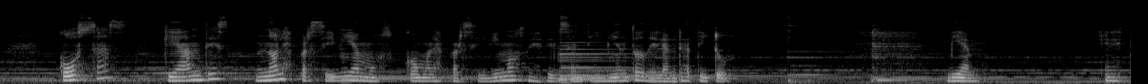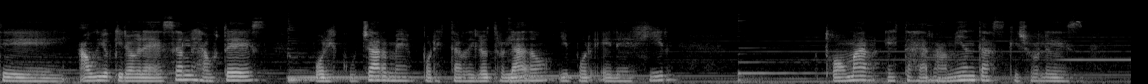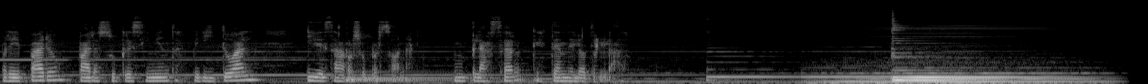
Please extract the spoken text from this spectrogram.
cosas que antes no las percibíamos como las percibimos desde el sentimiento de la gratitud. Bien, en este audio quiero agradecerles a ustedes por escucharme, por estar del otro lado y por elegir tomar estas herramientas que yo les preparo para su crecimiento espiritual y desarrollo personal. Un placer que estén del otro lado.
